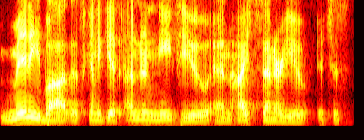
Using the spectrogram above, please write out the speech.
mini bot that's going to get underneath you and high center you. It's just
